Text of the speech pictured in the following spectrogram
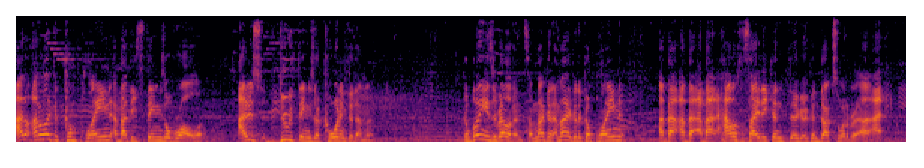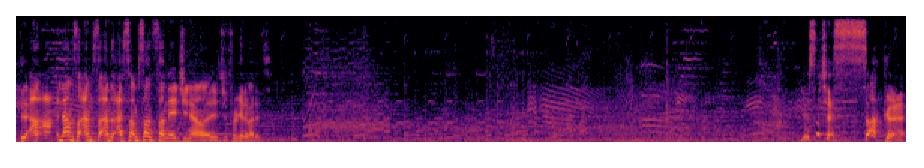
I don't, I don't like to complain about these things overall. I just do things according to them. Complaining is irrelevant. I'm not gonna, I'm not gonna complain about, about, about how society uh, conducts or whatever. I, I, I, now I'm, I'm, I'm, I'm, I'm, I'm, I'm edgy now. Forget about it. You're such a sucker.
